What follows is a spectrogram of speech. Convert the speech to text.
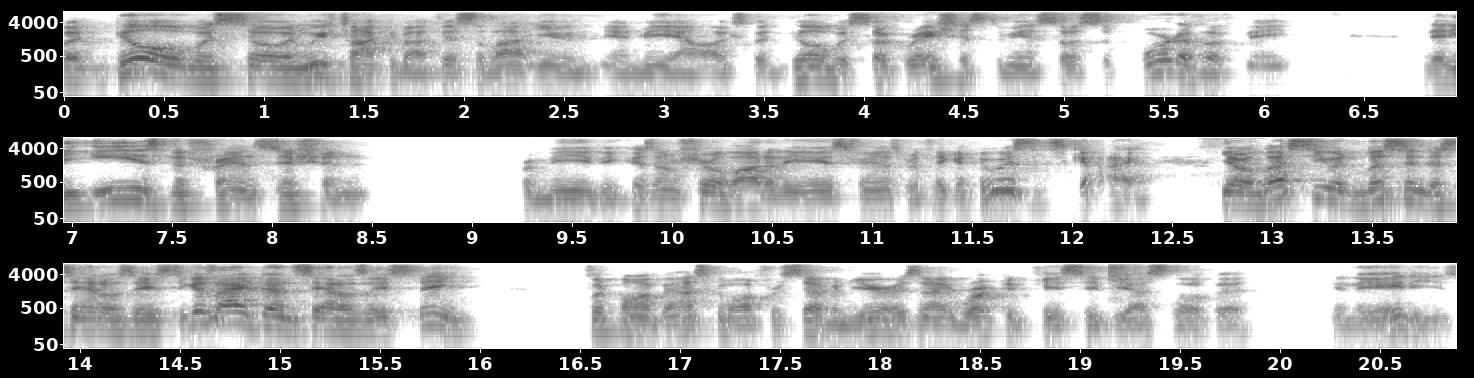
but Bill was so, and we've talked about this a lot, you and me, Alex. But Bill was so gracious to me and so supportive of me that he eased the transition for me because I'm sure a lot of the A's fans were thinking, who is this guy? You know, unless you had listened to San Jose State, because I had done San Jose State football and basketball for seven years, and I'd worked at KCBS a little bit in the 80s.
